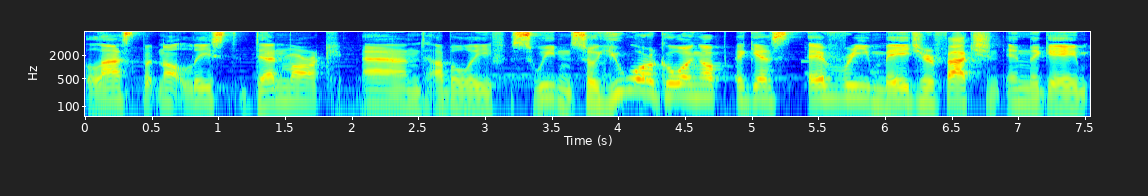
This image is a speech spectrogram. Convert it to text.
last but not least, Denmark and I believe Sweden. So you are going up against every major faction in the game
